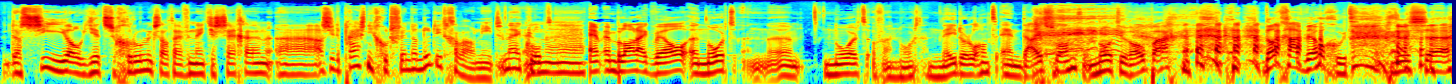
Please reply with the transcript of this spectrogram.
Dat CEO Jitse Groen, ik zal het even netjes zeggen. Uh, als hij de prijs niet goed vindt, dan doet hij het gewoon niet. Nee, klopt. En, uh, en, en belangrijk wel, een Noord... Noord, of Noord, Nederland en Duitsland, Noord-Europa. dat gaat wel goed. Dus, uh,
